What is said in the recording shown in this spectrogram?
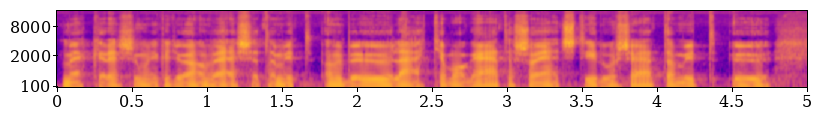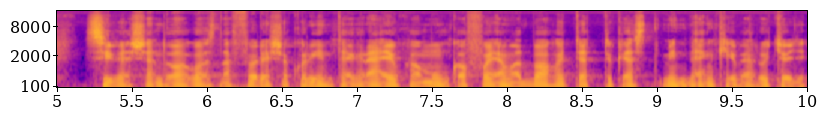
megkeresünk mondjuk egy olyan verset, amit, amiben ő látja magát, a saját stílusát, amit ő szívesen dolgozna föl, és akkor integráljuk a munkafolyamatba, hogy tettük ezt mindenkivel. Úgyhogy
